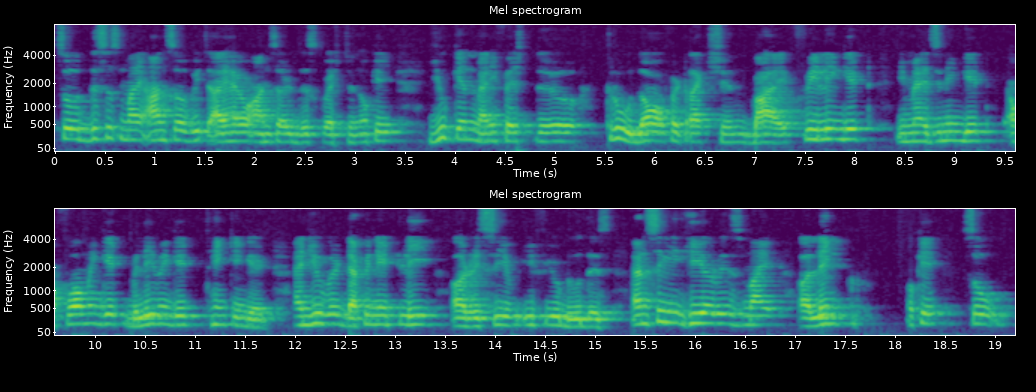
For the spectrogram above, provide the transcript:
so this is my answer which i have answered this question. Okay you can manifest uh, through law of attraction by feeling it imagining it, affirming it, believing it, thinking it and you will definitely uh, receive if you do this. And see here is my uh, link. Okay. So,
